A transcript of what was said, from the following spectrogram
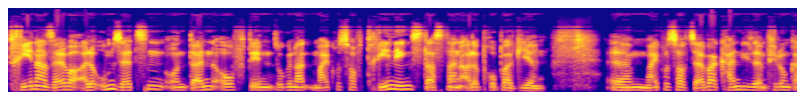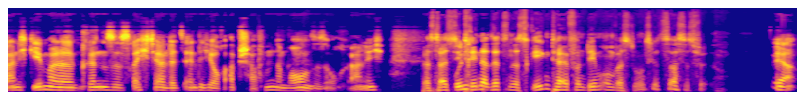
Trainer selber alle umsetzen und dann auf den sogenannten Microsoft Trainings das dann alle propagieren. Ähm, Microsoft selber kann diese Empfehlung gar nicht geben, weil dann können sie das Recht ja letztendlich auch abschaffen, dann brauchen sie es auch gar nicht. Das heißt, die und, Trainer setzen das Gegenteil von dem um, was du uns jetzt sagst. Ja,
